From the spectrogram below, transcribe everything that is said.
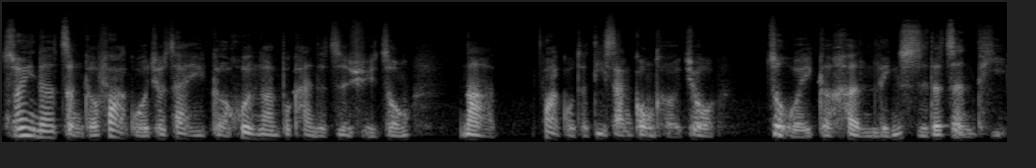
所以呢，整个法国就在一个混乱不堪的秩序中。那法国的第三共和就作为一个很临时的政体。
